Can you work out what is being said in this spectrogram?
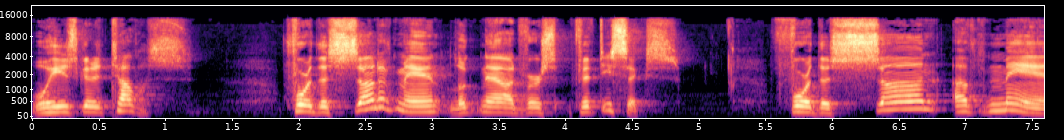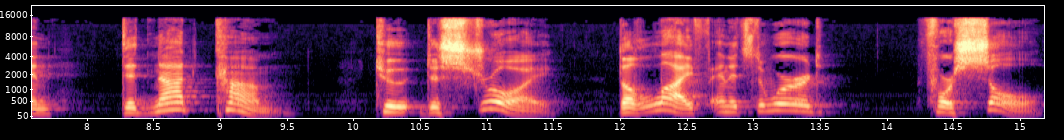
Well, He's going to tell us. For the Son of Man, look now at verse 56 For the Son of Man did not come to destroy the life, and it's the word for soul,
